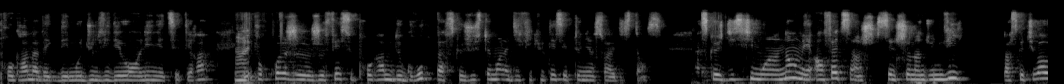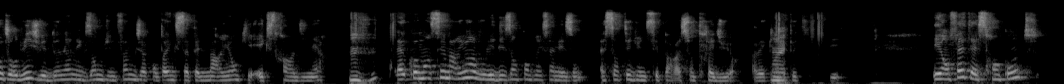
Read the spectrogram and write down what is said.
programme avec des modules vidéo en ligne, etc. Ouais. Et pourquoi je, je, fais ce programme de groupe? Parce que justement, la difficulté, c'est de tenir sur la distance. Parce que je dis six mois, un an, mais en fait, c'est le chemin d'une vie. Parce que tu vois, aujourd'hui, je vais te donner un exemple d'une femme que j'accompagne qui s'appelle Marion, qui est extraordinaire. Mmh. Elle a commencé, Marion, elle voulait désencombrer sa maison. Elle sortait d'une séparation très dure avec ouais. une petite bébé. Et en fait, elle se rend compte,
